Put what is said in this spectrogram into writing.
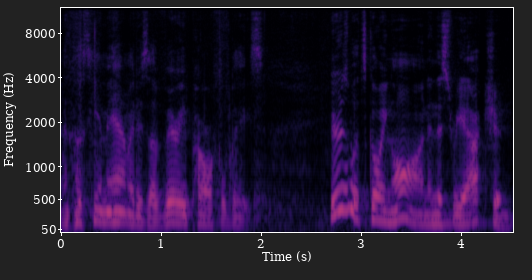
And lithium amide is a very powerful base. Here's what's going on in this reaction.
